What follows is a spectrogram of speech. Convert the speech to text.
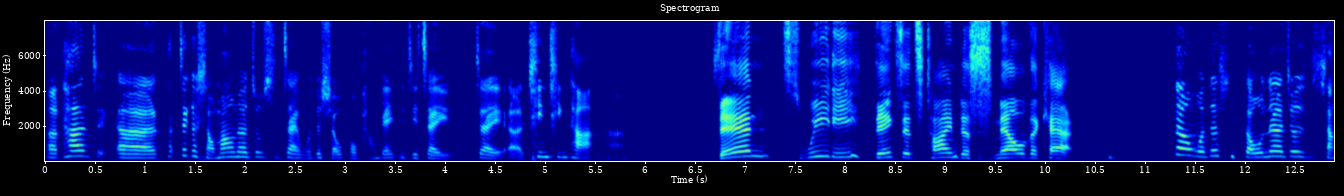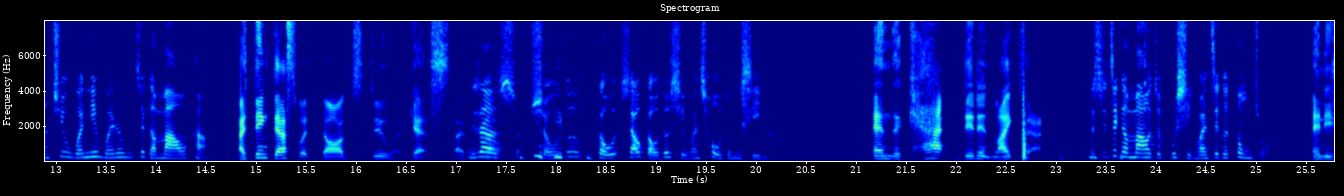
呃，它这呃，它这个小猫呢，就是在我的小狗旁边，一直在在呃亲亲它哈。 Then Sweetie thinks it's time to smell the cat. 那我的狗呢，就想去闻一闻这个猫哈。 I think that's what dogs do, I guess. I 你 don't 知道 know. 手手都狗小狗都喜欢臭东西嘛， And the cat didn't like that. 可是这个猫就不喜欢这个动作， And he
